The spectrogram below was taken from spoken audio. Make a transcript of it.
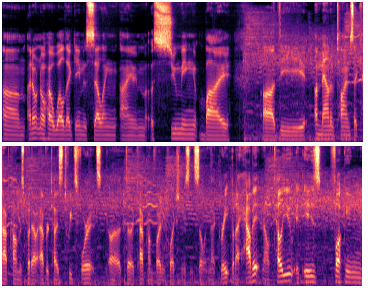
Um, I don't know how well that game is selling. I'm assuming by uh, the amount of times that Capcom has put out advertised tweets for it, uh, the Capcom Fighting Collection isn't selling that great. But I have it, and I'll tell you, it is fucking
